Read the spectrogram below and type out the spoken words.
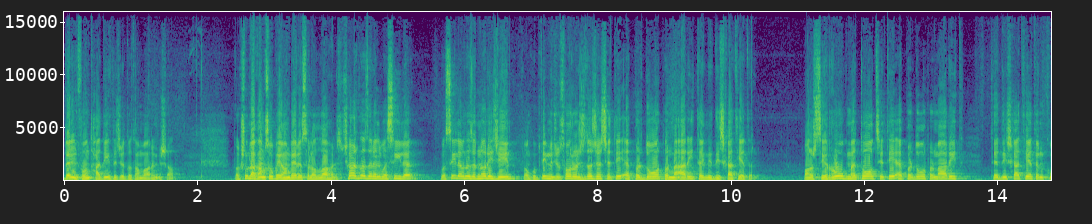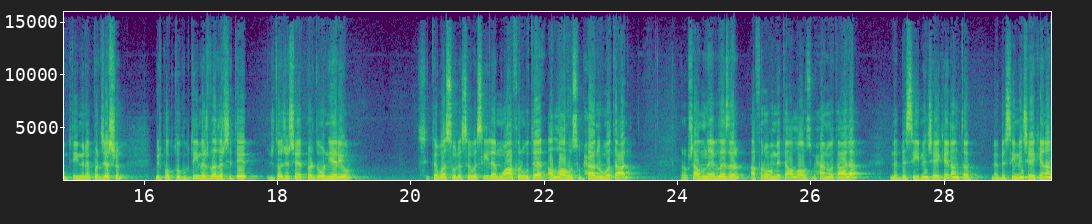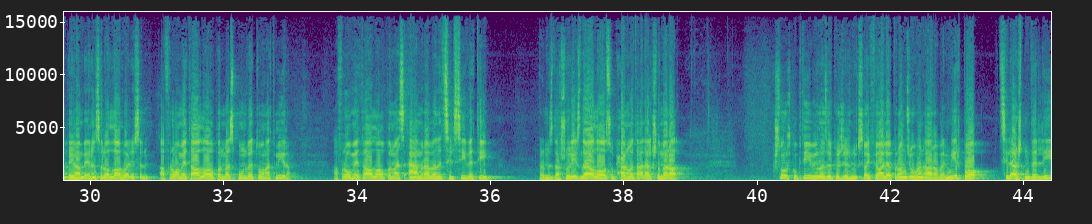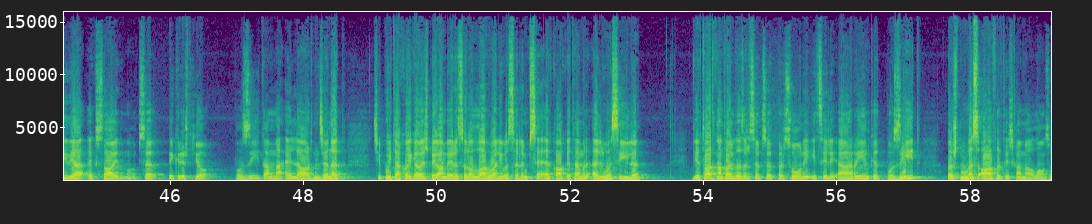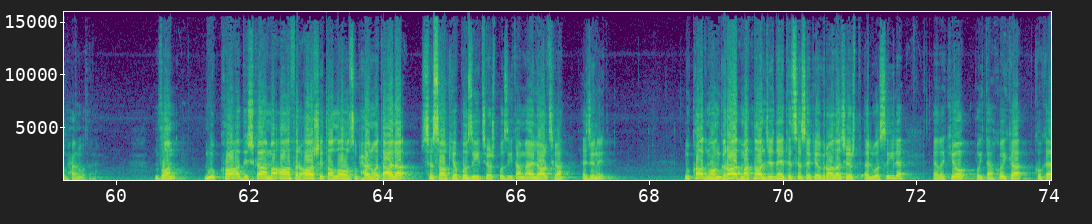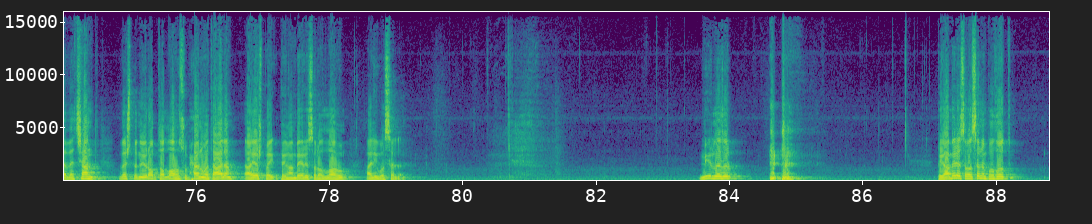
Deri në fund hadithit që do ta marrim inshallah. Po kështu na ka mësuar pejgamberi sallallahu alaihi wasallam. Çfarë është vëllezër el-wasila? Wasila vëllezër në origjinë, po në kuptimin gjuhësor është çdo gjë që ti e përdor për me arrit tek një diçka tjetër. Po është si rrugë metodë që ti e përdor për me arrit te diçka tjetër në kuptimin e përgjithshëm. Mirëpo këtu kuptimi është vëllezër që ti çdo gjë që e përdor njeriu si tawassul ose wasila me u afru te Allahu subhanahu wa taala. Për shembull ne vëllezër afrohemi te Allahu subhanahu wa taala me besimin që e kena në të, me besimin që e kena në pejgamberin sallallahu alaihi wasallam. Afrohemi te Allahu përmes punëve tona të mira. Afrohemi te Allahu përmes emrave dhe cilësive të tij. Përmes dashurisë ndaj Allahu subhanahu wa taala kështu me radhë. Kështu është kuptimi vëllezër i përgjithshëm i kësaj fjale pra në gjuhën arabe. Mirëpo, cila është ndërlidhja e kësaj, domethënë pse pikërisht kjo pozita më e lartë në xhenet, që po i takojka veç pejgamberit sallallahu alaihi wasallam, pse e ka këtë emër El Wasile? Dijetarët kanë thënë vëllezër sepse personi i cili e arrin këtë pozitë është më së afërti çka me Allahun subhanahu wa taala. Domethënë nuk ka diçka më afër arshit të Allahut subhanahu wa taala se sa kjo pozitë që është pozita më e lartë çka e xhenetit. Nuk ka domethënë gradë më të lartë të xhenetit sesa kjo grada që është el wasile, edhe kjo po i takojka, koka e veçantë veç për një rob të Allahu subhanahu wa taala, ai është pejgamberi sallallahu alaihi wasallam. Mirë vëllezër, Pejgamberi sallallahu alajhi wasallam po thotë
